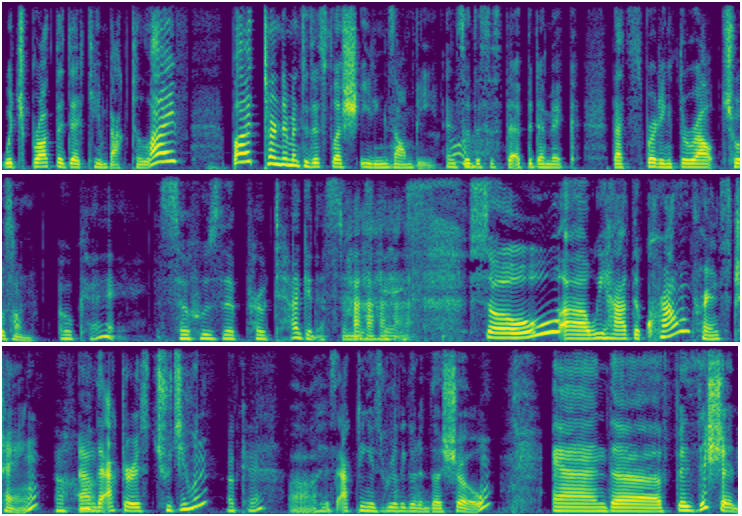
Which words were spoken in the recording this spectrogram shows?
which brought the dead king back to life. But turned him into this flesh-eating zombie, and so this is the epidemic that's spreading throughout Joseon. Okay. So who's the protagonist in this case? So uh, we have the Crown Prince Chang, and the actor is Ju Ji-hoon. Okay. Uh, his acting is really good in the show. And the physician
